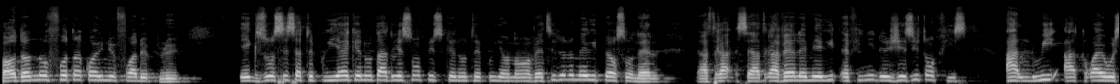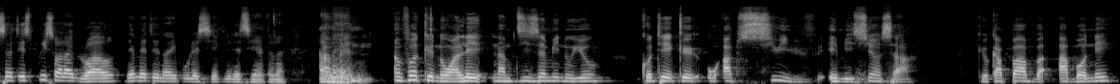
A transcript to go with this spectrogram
Pardonne nos fautes encore une fois de plus. Exaucez cette prière que nous t'adressons puisque nous te prions en vertu de nos mérites personnels. C'est à travers les mérites infinis de Jésus ton Fils. À lui, à toi et au Saint-Esprit soit la gloire, dès maintenant et pour les siècles des siècles. Amen. Amen. Avant que nous allions, nous disons nous côté que ou ap suivre émission ça, que capable abonner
